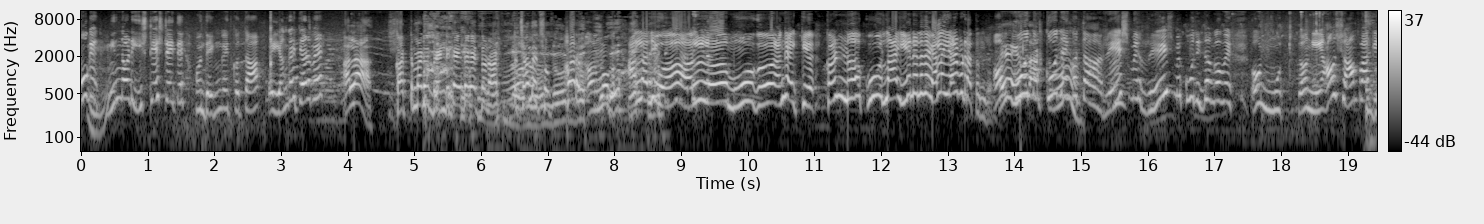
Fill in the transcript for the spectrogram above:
ಮೂಗೆ. ನಿನ್ ನೋಡಿ ಇಷ್ಟೇ ಇಷ್ಟೈತೆ ಐತೆ. ಒಂದ್ ಹೆಂಗೈತ್ ಗೊತ್ತಾ? ಹೆಂಗೈತ್ ಹೆಂಗೈತೆ ಹೇಳ್ಬೇ ಅಲ್ಲ ಕಟ್ ಮಾಡಿ ಬೆಂಡಿಕಾಯಿ ಇದ್ದಾಗ ಐತ್ ನೋಡ. ಅಷ್ಟು ಚಂದ ಸೂಪರ್ ಅವ್ನ ಮೂಗು. ಅಲ್ಲ ನೀವು ಅಲ್ಲು ಮೂಗು ಹಂಗ ಕಿ- ಕಣ್ಣು ಕೂದ್ಲ ಏನೇನದ ಎಲ್ಲ ಹೇಳ್ಬಿಡ್ರತ್ತಂದ ಅವ್ನ್ ಕೂದ ಕೂದ ಹೆಂಗ್ ಗೊತ್ತಾ? ರೇಷ್ಮೆ ರೇಷ್ಮೆ ಕೂದಿದ್ದಂಗ ಅವ್ನ್ ಮುಟ್ ಅವ್ನ್ ಯಾವ ಶಾಂಪು ಹಾಕಿ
